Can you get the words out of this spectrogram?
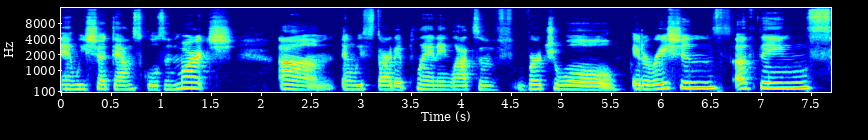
and we shut down schools in March. Um, and we started planning lots of virtual iterations of things,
